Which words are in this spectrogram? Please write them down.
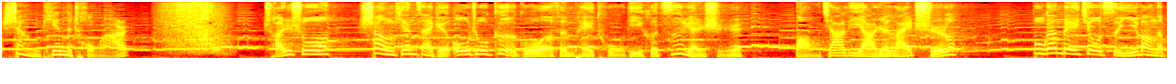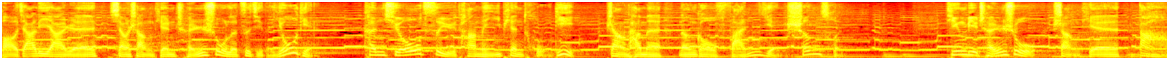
上天的宠儿。传说上天在给欧洲各国分配土地和资源时，保加利亚人来迟了，不甘被就此遗忘的保加利亚人向上天陈述了自己的优点，恳求赐予他们一片土地，让他们能够繁衍生存。听毕陈述，上天大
